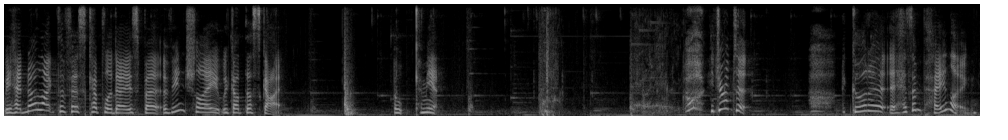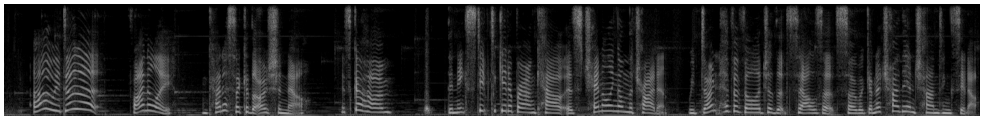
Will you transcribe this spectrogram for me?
We had no luck the first couple of days, but eventually we got this guy. Oh, come here. Oh, he dropped it. I got it. It has impaling. Oh, we did it. Finally. I'm kind of sick of the ocean now. Let's go home. The next step to get a brown cow is channeling on the trident. We don't have a villager that sells it, so we're going to try the enchanting setup.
